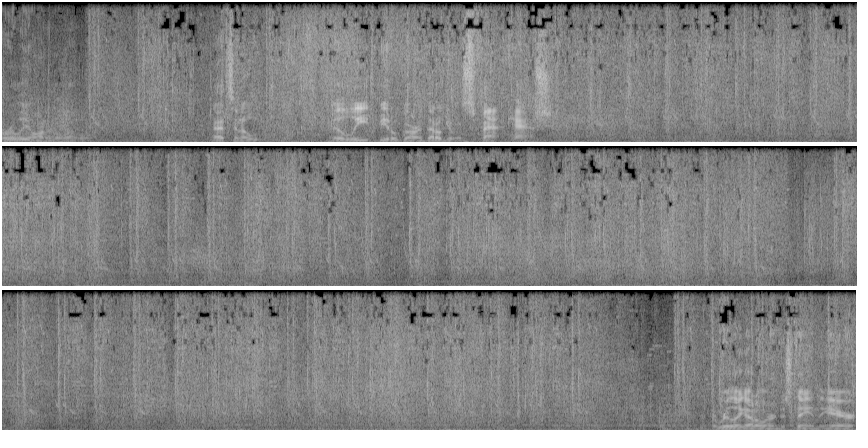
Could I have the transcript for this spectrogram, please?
Early on in the level. That's an elite beetle guard. That'll give us fat cash. I really gotta learn to stay in the air.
